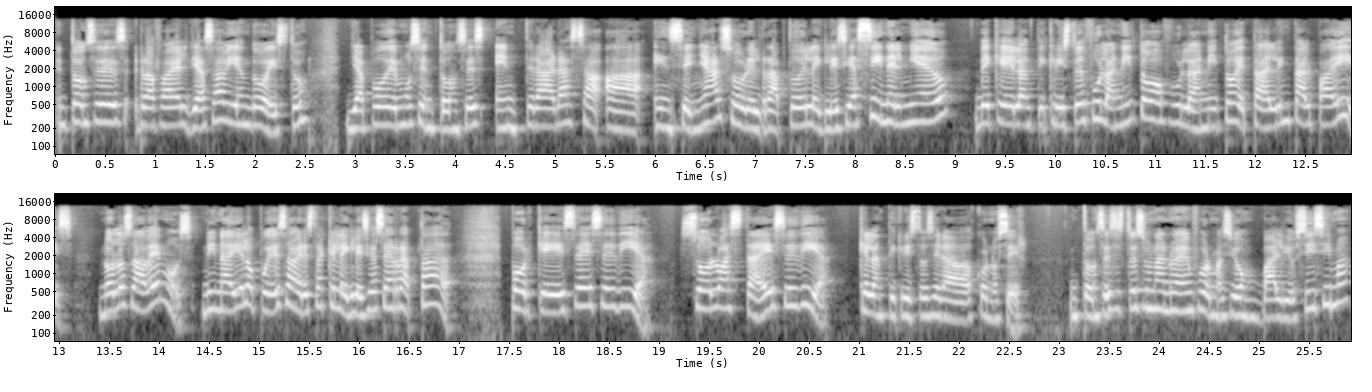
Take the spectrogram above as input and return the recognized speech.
Entonces, Rafael, ya sabiendo esto, ya podemos entonces entrar a, a enseñar sobre el rapto de la iglesia sin el miedo de que el anticristo es fulanito o fulanito de tal en tal país. No lo sabemos, ni nadie lo puede saber hasta que la iglesia sea raptada, porque es ese día, solo hasta ese día, que el anticristo será dado a conocer. Entonces, esto es una nueva información valiosísima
